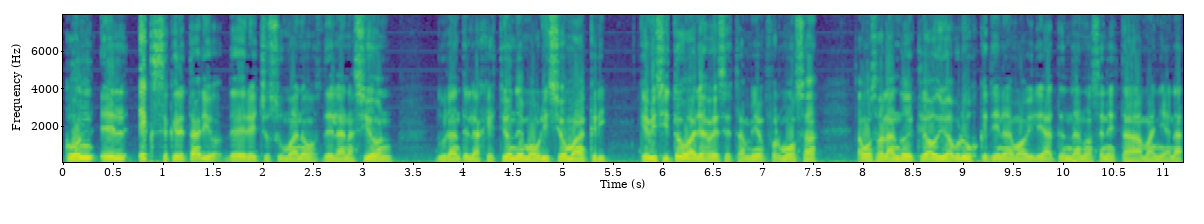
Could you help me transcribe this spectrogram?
con el ex secretario de Derechos Humanos de la Nación durante la gestión de Mauricio Macri, que visitó varias veces también Formosa. Estamos hablando de Claudio Abruz, que tiene la amabilidad de atendernos en esta mañana.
